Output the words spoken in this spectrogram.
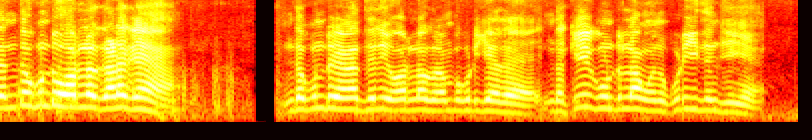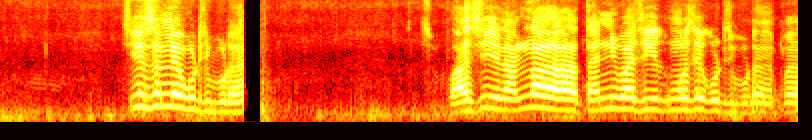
இல்லை இந்த குண்டு ஓரளவு கிடக்கும் இந்த குண்டு எனக்கு தெரியும் ஓரளவுக்கு ரொம்ப குடிக்காது. இந்த கீ குண்டுலாம் கொஞ்சம் குடிக்க தெரிஞ்சுங்க சீசன்லேயே குடிச்சு போடுவேன். பசி நல்லா தண்ணி பாய்ச்சி இருக்கும் போதே குடிச்சு போடுவேன். இப்போ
